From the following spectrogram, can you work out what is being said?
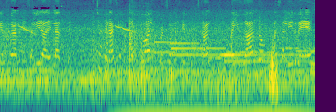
que ganas de salir adelante. Muchas gracias a todas las personas que nos están ayudando a salir de esto.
